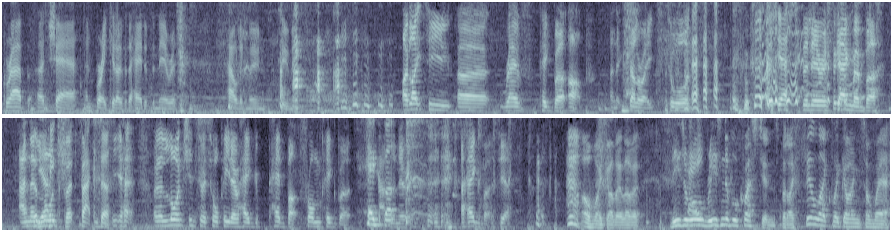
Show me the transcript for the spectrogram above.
grab a chair and break it over the head of the nearest howling moon to me. I'd like to uh, rev Pigbert up and accelerate towards yeah. the nearest gang member, and then Yeah. launch. But factor. Yeah, and then launch into a torpedo head, headbutt from Pigbert. Hegbut. at the near- a Hegbut, yes. Oh my god, I love it. These are all reasonable questions, but I feel like we're going somewhere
